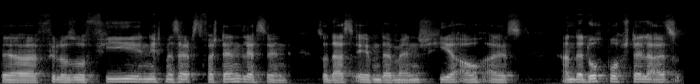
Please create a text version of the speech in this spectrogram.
der Philosophie nicht mehr selbstverständlich sind, sodass eben der Mensch hier auch als an der Durchbruchstelle als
